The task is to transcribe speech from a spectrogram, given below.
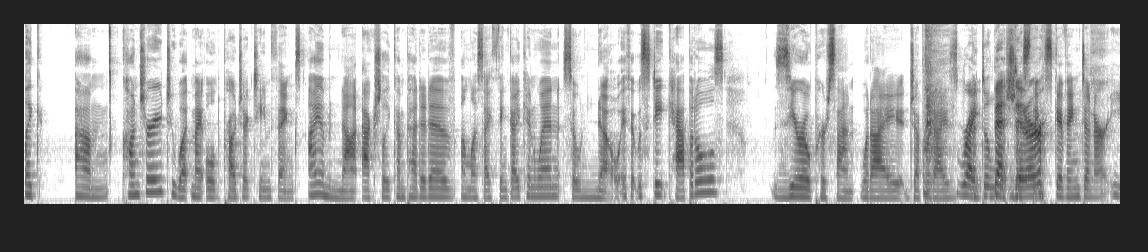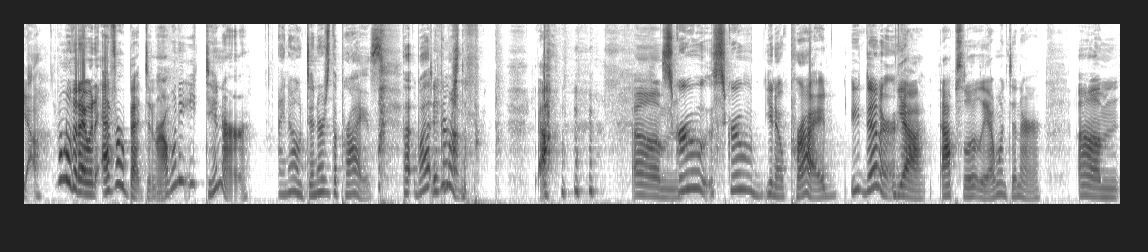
like, um, contrary to what my old project team thinks, I am not actually competitive unless I think I can win. So, no. If it was state capitals, zero percent would I jeopardize right, a delicious dinner. Thanksgiving dinner. Yeah. I don't know that I would ever bet dinner. I want to eat dinner. I know dinner's the prize. But what? Dinner's Come on. The yeah. Um, screw, screw, you know, pride. Eat dinner. Yeah, absolutely. I want dinner. Um,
